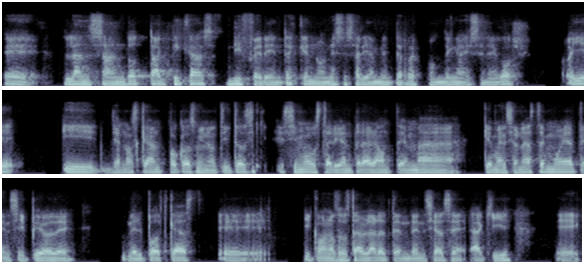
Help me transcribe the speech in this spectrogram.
eh, lanzando tácticas diferentes que no necesariamente responden a ese negocio. Oye, y ya nos quedan pocos minutitos y sí me gustaría entrar a un tema que mencionaste muy al principio de, del podcast eh, y como nos gusta hablar de tendencias eh, aquí, eh,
